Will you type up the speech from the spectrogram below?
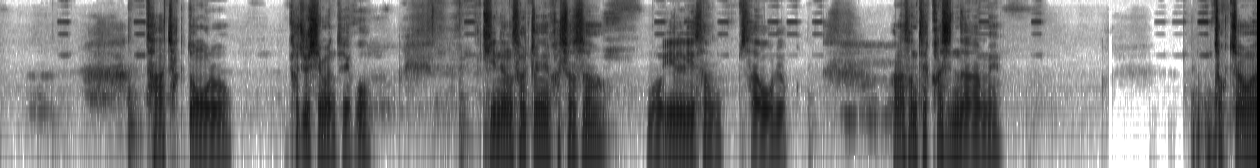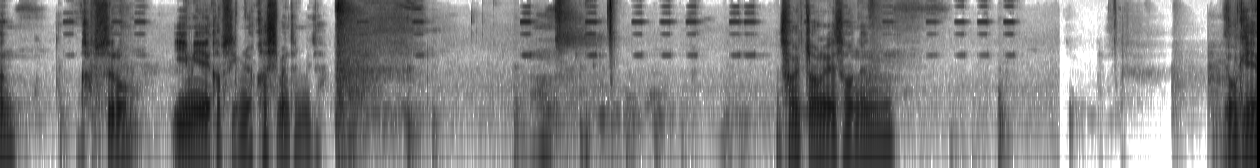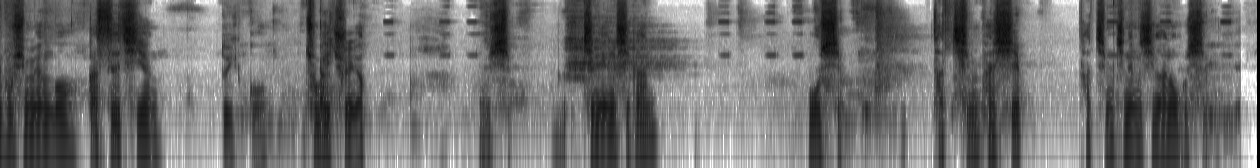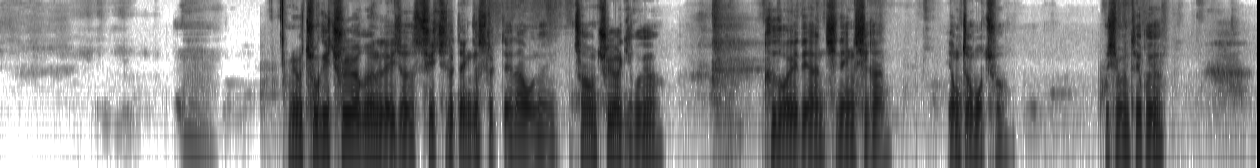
다 작동으로 켜주시면 되고 기능 설정에 가셔서 뭐 1, 2, 3, 4, 5, 6 하나 선택하신 다음에 적정한 값으로 임의의 값을 입력하시면 됩니다. 설정에서는 여기에 보시면 뭐 가스 지연도 있고 초기 출력 50 진행 시간 50 닫힘 80 닫힘 진행 시간 50 그리고 초기 출력은 레이저 스위치를 당겼을 때 나오는 처음 출력이고요. 그거에 대한 진행 시간 0.5초 보시면 되고요.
